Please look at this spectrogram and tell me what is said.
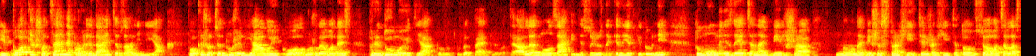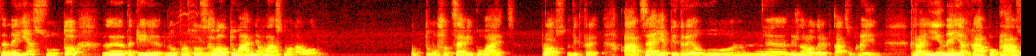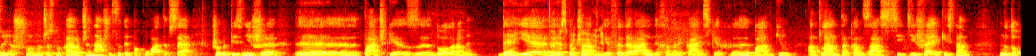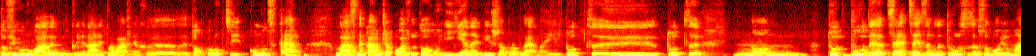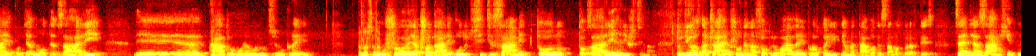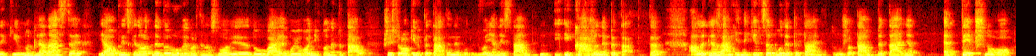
І поки що це не проглядається взагалі ніяк. Поки що це дуже в'яло і кволо. Можливо, десь придумають, як випетлювати. Але ну, західні союзники не є такі дурні, тому мені здається, найбільша. Ну, найбільше страхіття і жахіття того всього, це власне не є суто е, такий, ну просто зґвалтування власного народу. От, тому що це відбувається просто відкрито. А це є підрив е, міжнародної репутації України. Країни, яка показує, що, ну, чесно кажучи, нашу сюди пакувати все, щоб пізніше е, пачки з доларами, де є е, печатки федеральних американських е, банків, Атланта, Канзас, Сіті, ще якісь там. Ну, тобто фігурували в кримінальних провадженнях е, топ-корупції. Кому це треба? Власне кажучи, ось у тому і є найбільша проблема. І тут, е, тут, е, ну, тут буде це, цей землетрус за собою має потягнути взагалі е, кадрову революцію Остапе, Тому що якщо далі будуть всі ті самі, то ну то взагалі гріш ціна. Тоді означає, що вони на все плювали, і просто їхня мета буде самозберегтись. Це для західників. Ну для нас це я український народ не беру, вибачте на слові до уваги, бо його ніхто не питав. Шість років питати не будуть. Воєнний стан і, і каже не питати. Так? Але для західників це буде питання, тому що там питання етичного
